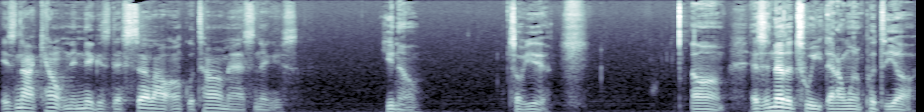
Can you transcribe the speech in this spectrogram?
is not counting the niggas that sell out Uncle Tom ass niggas. You know. So yeah. Um, there's another tweet that I want to put to y'all.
